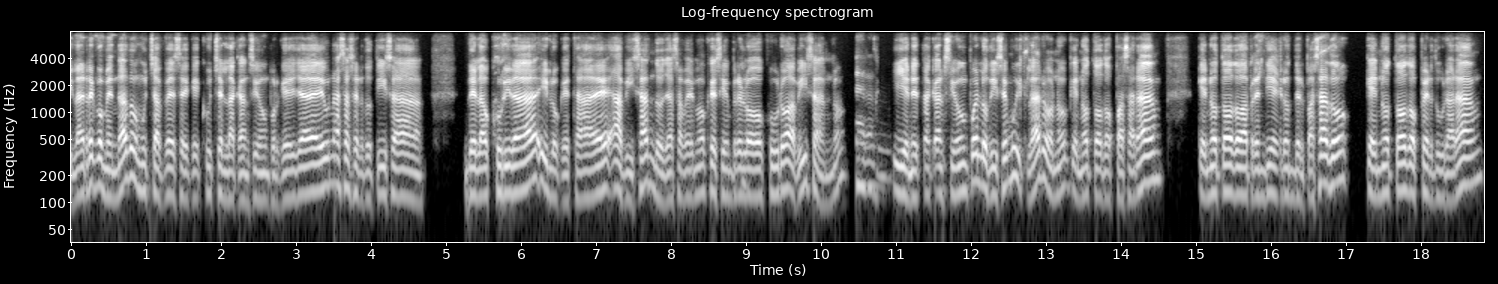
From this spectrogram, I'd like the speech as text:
y la he recomendado muchas veces que escuchen la canción, porque ella es una sacerdotisa de la oscuridad y lo que está es avisando. Ya sabemos que siempre los oscuros avisan, ¿no? claro. Y en esta canción, pues lo dice muy claro, ¿no? Que no todos pasarán, que no todos aprendieron del pasado, que no todos perdurarán.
